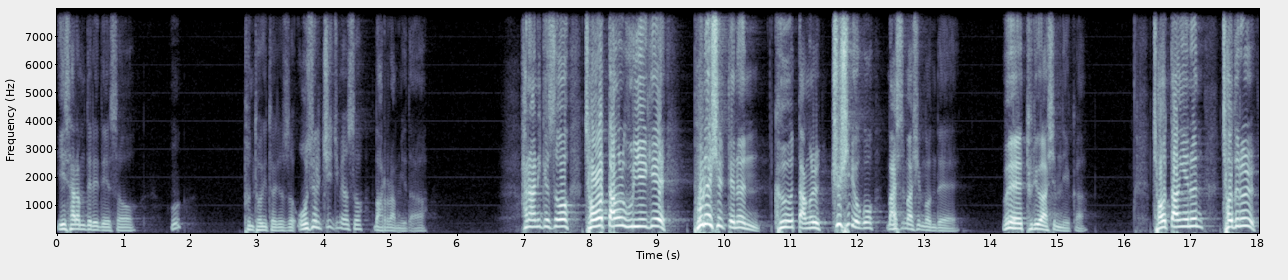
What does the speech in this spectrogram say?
이 사람들에 대해서 어? 분통이 터져서 옷을 찢으면서 말을 합니다. 하나님께서 저 땅을 우리에게 보내실 때는 그 땅을 주시려고 말씀하신 건데 왜 두려워하십니까? 저 땅에는 저들을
